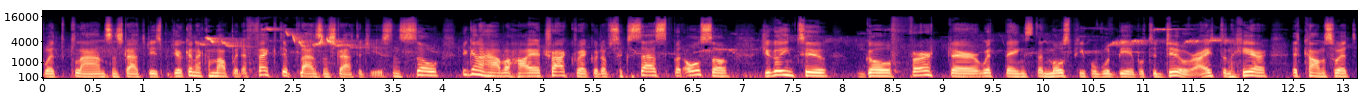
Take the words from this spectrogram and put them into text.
with plans and strategies, but you're going to come up with effective plans and strategies. And so you're going to have a higher track record of success, but also you're going to go further with things than most people would be able to do, right? And here it comes with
